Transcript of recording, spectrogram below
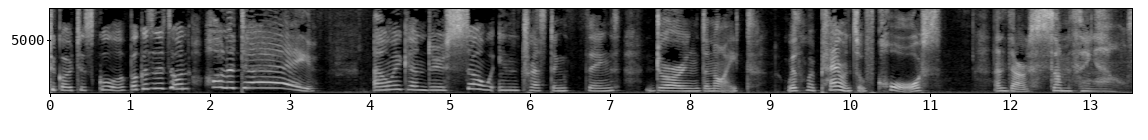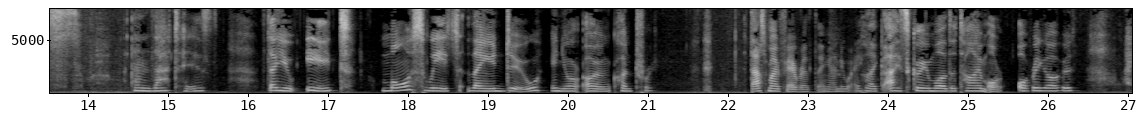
to go to school because it's on holiday. And we can do so interesting things during the night with my parents, of course. And there's something else, and that is that you eat more sweets than you do in your own country. That's my favorite thing, anyway. Like ice cream all the time or Oreos. I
